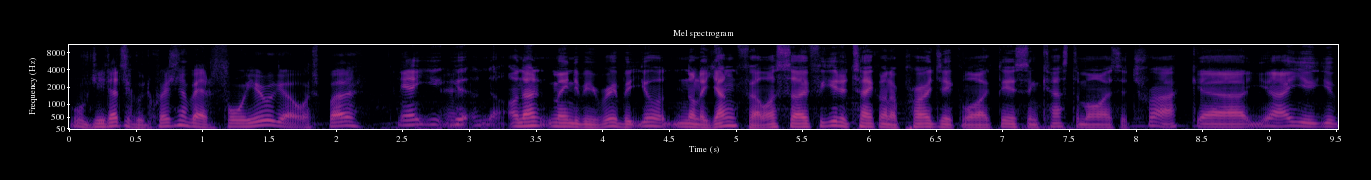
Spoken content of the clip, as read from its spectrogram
Well, gee, that's a good question. About four year ago, I suppose. Now, you, you, I don't mean to be rude, but you're not a young fella, so for you to take on a project like this and customise a truck, uh, you know, you, you,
